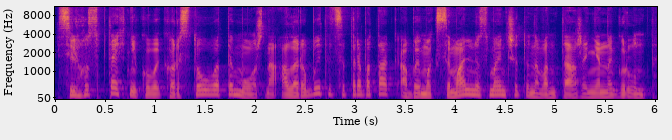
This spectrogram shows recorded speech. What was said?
Сільгосптехніку використовувати можна, але робити це треба так, аби максимально зменшити навантаження на ґрунт.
